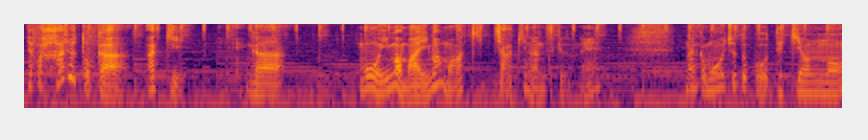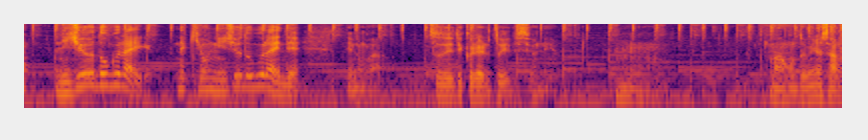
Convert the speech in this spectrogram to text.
うやっぱ春とか秋がもう今、まあ今も秋っちゃ秋なんですけどね。なんかもうちょっとこう適温の20度ぐらい、ね、気温20度ぐらいでっていうのが続いてくれるといいですよね。うん。まあ本当皆さん、あ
